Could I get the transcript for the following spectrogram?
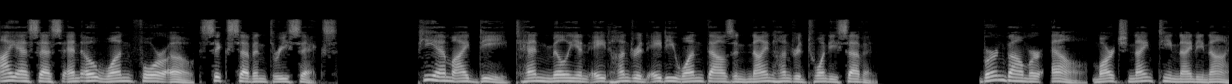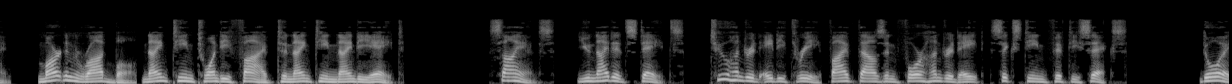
ISSN 0140 6736 PMID 10881927 Birnbaumer, L. March 1999. Martin Rodbell 1925 1998. Science. United States. 283 5408, 1656. doi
